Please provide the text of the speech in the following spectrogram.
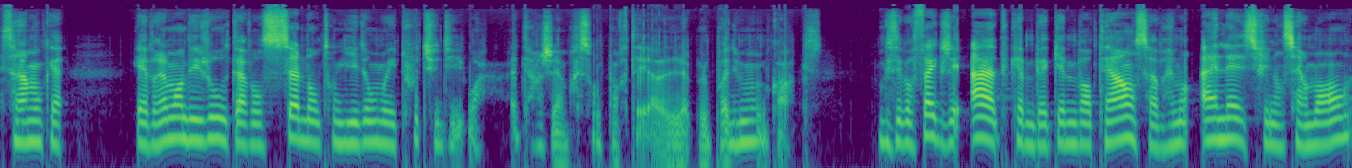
C'est vraiment qu'il y a vraiment des jours où tu avances seul dans ton guidon et tout, tu dis, ouais, j'ai l'impression de porter euh, le poids du monde, quoi. Mais c'est pour ça que j'ai hâte qu'avec M21, on soit vraiment à l'aise financièrement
